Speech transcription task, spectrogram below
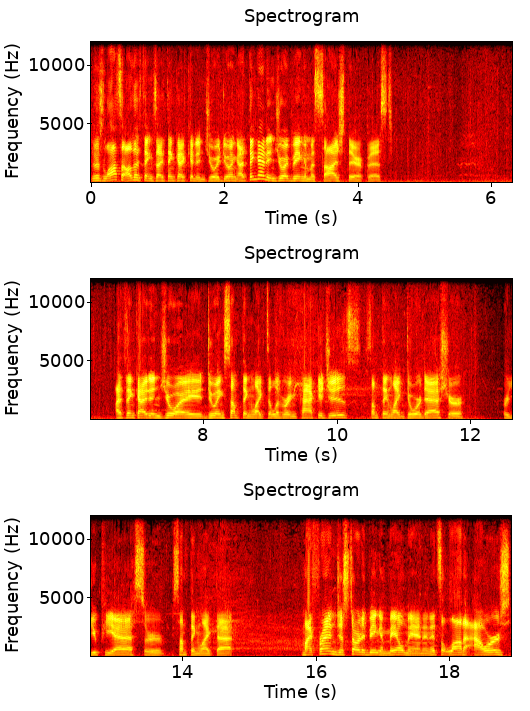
there's lots of other things I think I could enjoy doing. I think I'd enjoy being a massage therapist. I think I'd enjoy doing something like delivering packages, something like DoorDash or or UPS or something like that. My friend just started being a mailman, and it's a lot of hours.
